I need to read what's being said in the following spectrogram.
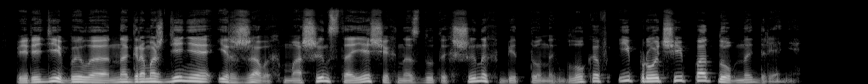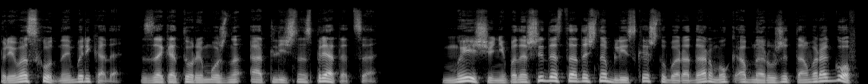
Впереди было нагромождение и ржавых машин, стоящих на сдутых шинах, бетонных блоков и прочей подобной дряни. Превосходная баррикада, за которой можно отлично спрятаться, мы еще не подошли достаточно близко, чтобы радар мог обнаружить там врагов,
